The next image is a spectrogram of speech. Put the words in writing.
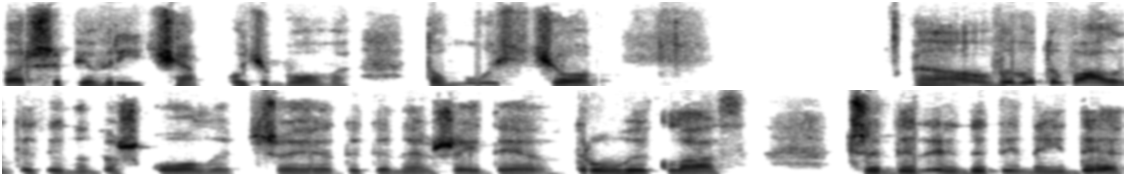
перше півріччя учбове. Тому що ви готували дитину до школи, чи дитина вже йде в другий клас, чи дитина йде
